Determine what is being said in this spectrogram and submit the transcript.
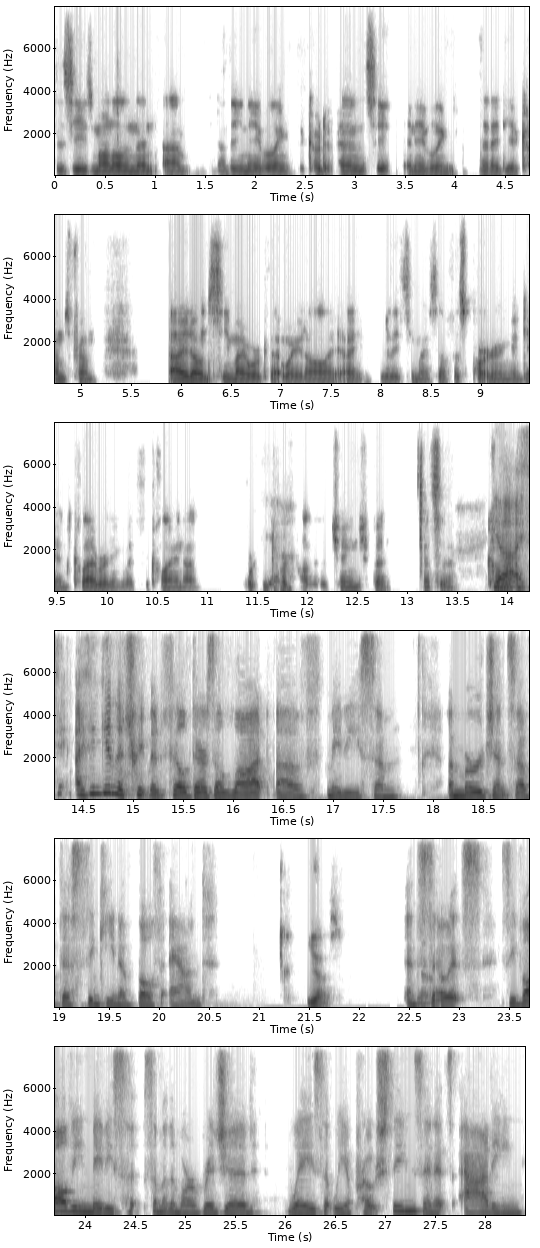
disease model, and then um, know, the enabling, the codependency enabling that idea comes from. I don't see my work that way at all. I, I really see myself as partnering again, collaborating with the client on working yeah. toward positive change. But that's a yeah. I think I think in the treatment field, there's a lot of maybe some emergence of this thinking of both and. Yes. And yeah. so it's it's evolving maybe some of the more rigid ways that we approach things, and it's adding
